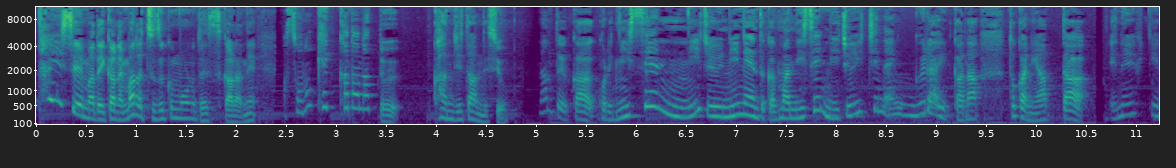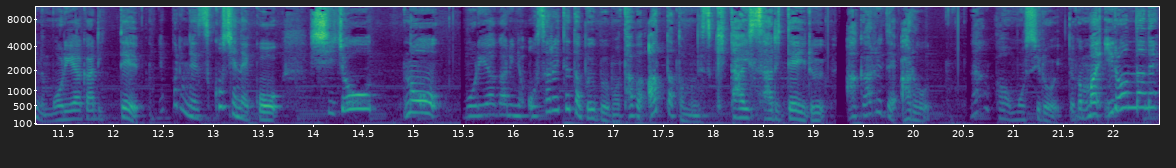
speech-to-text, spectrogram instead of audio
大成までいかない、まだ続くものですからね。その結果だなって感じたんですよ。なんというか、これ2022年とか、まあ、2021年ぐらいかな、とかにあった NFT の盛り上がりって、やっぱりね、少しね、こう、市場の盛り上がりに押されてた部分も多分あったと思うんです。期待されている。上がるであろう。なんか面白い。とか、まあ、いろんなね、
